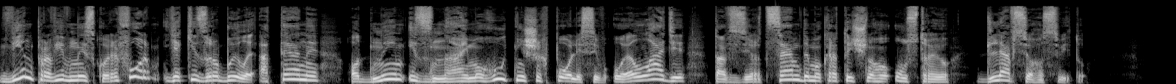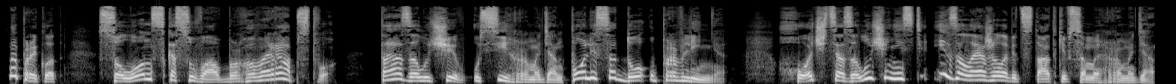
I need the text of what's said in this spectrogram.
Він провів низку реформ, які зробили Атени одним із наймогутніших полісів у Елладі та взірцем демократичного устрою для всього світу. Наприклад, Солон скасував боргове рабство та залучив усіх громадян поліса до управління хоч ця залученість і залежала від статків самих громадян.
